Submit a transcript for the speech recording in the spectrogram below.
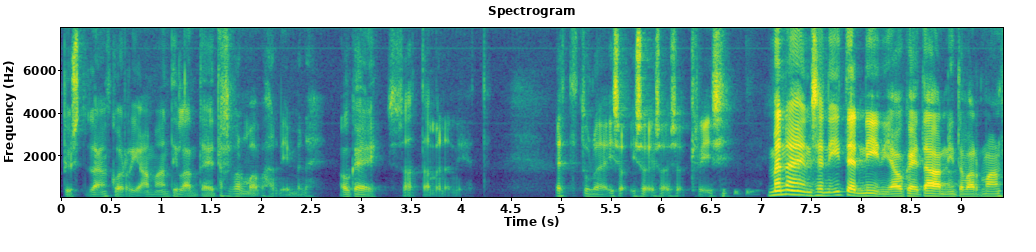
pystytään korjaamaan tilanteita. Se varmaan vähän niin menee. Okei. Okay. Se saattaa mennä niin, että, tulee iso, iso, iso, iso kriisi. Mä näen sen itse niin, ja okei, tämä on niitä varmaan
